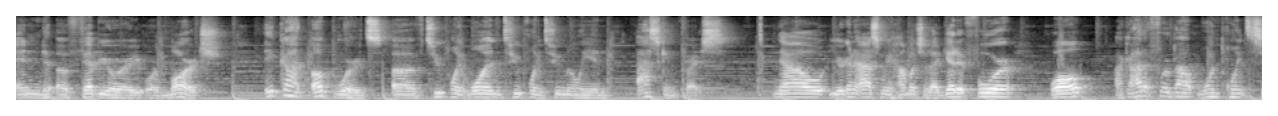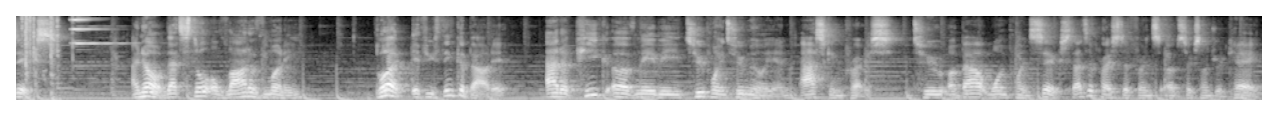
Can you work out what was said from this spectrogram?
end of February or March, it got upwards of 2.1, 2.2 million asking price. Now, you're gonna ask me how much did I get it for? Well, I got it for about 1.6. I know, that's still a lot of money, but if you think about it, at a peak of maybe 2.2 million asking price to about 1.6, that's a price difference of 600K.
